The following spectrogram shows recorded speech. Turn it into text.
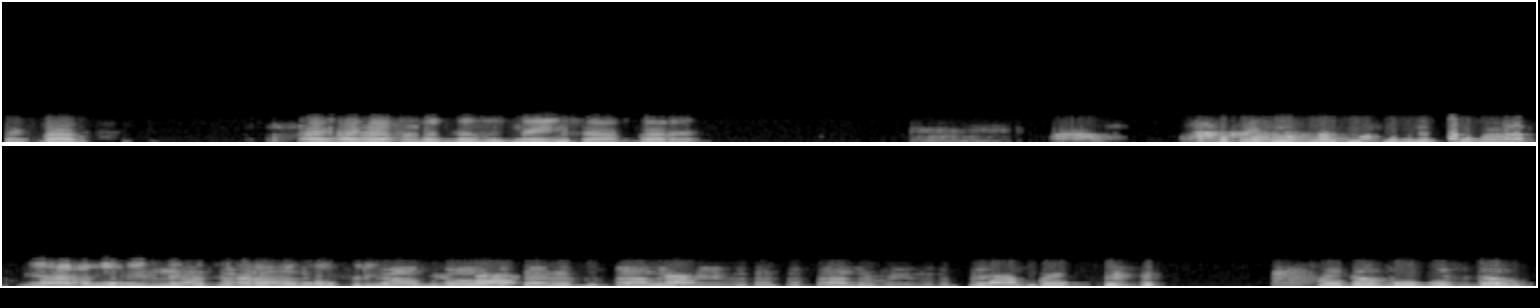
Next battle. I, I got flipped because his name sounds better. Franco Vegas Golden Squad. Yeah, I don't know these niggas. I don't know most of these Yo, I'm niggas. going Nah, with that as a valid nah. reason. That's a valid reason to pick. Nah, Frank, Franco Vegas dope.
